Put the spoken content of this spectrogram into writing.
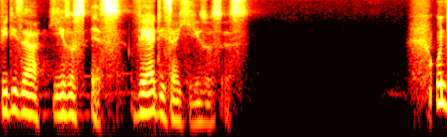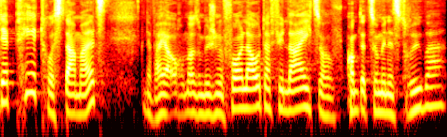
wie dieser Jesus ist, wer dieser Jesus ist. Und der Petrus damals, der war ja auch immer so ein bisschen vorlauter vielleicht, so kommt er zumindest rüber,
